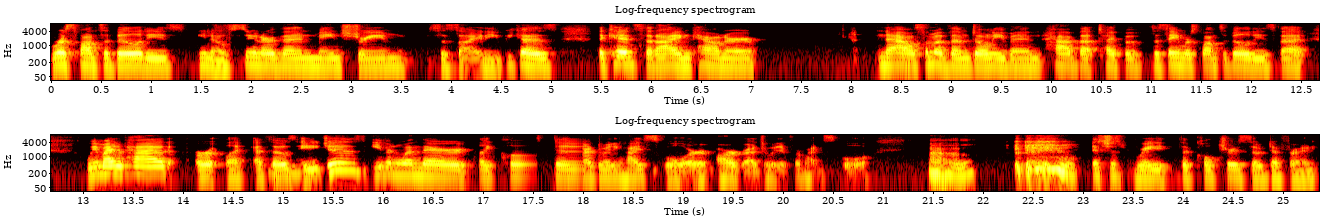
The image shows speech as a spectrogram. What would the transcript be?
responsibilities, you know, sooner than mainstream society because the kids that I encounter now, some of them don't even have that type of the same responsibilities that we might have had or like at those mm-hmm. ages, even when they're like close to graduating high school or are graduated from high school. Mm-hmm. Um, it's just great. The culture is so different.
